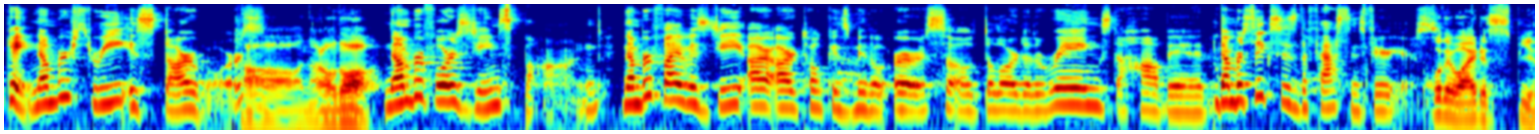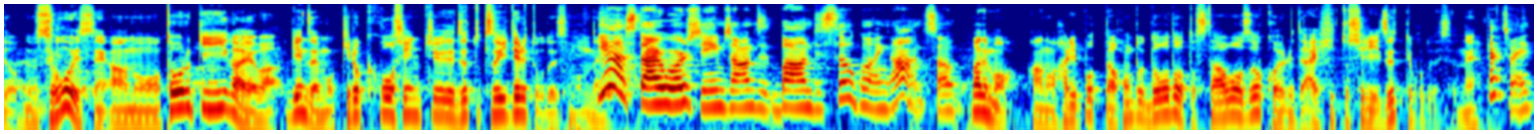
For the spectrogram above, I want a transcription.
Okay, number three is Star Wars. ああなるほど Number four is James Bond. Number five is J.R.R. Tolkien's Middle Earth, so The Lord of the Rings, The Hobbit. Number six is The Fast and こ Furious. こでワイルドスピードでもすごいですねあのトールキン以外は現在もう記録更新中でずっと続いてるってことですもんね Yeah, Star Wars, James Bond is still going on, so まあでもあのハリー・ポッターは本当堂々とスター・ウォーズを超える大ヒットシリーズってことですよね That's right.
